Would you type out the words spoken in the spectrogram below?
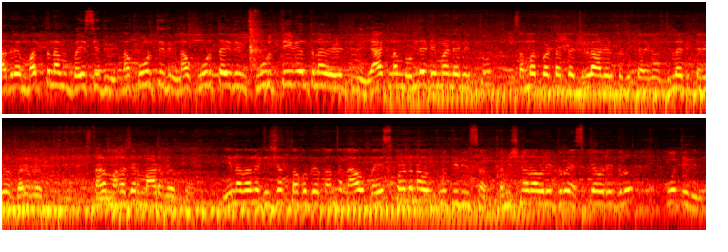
ಆದರೆ ಮತ್ತೆ ನಾವು ಬಯಸಿದ್ವಿ, ನಾವು ಕೂಡ್ತಿದ್ವಿ ನಾವು ಕೂಡ್ತಾ ಇದ್ವಿ ಕೂಡ್ತೀವಿ ಅಂತ ನಾವು ಹೇಳ್ತೀವಿ. ಯಾಕೆ ನಮ್ದು ಒಂದೇ ಡಿಮ್ಯಾಂಡ್ ಏನಿತ್ತು? ಸಂಬಂಧಪಟ್ಟಂತೆ ಜಿಲ್ಲಾಡಳಿತಾಧಿಕಾರಿಗಳು, ಜಿಲ್ಲಾಧಿಕಾರಿಗಳು ಬರಬೇಕು, ಸ್ಥಳ ಮಹಾಜರು ಮಾಡಬೇಕು. ಏನಾದ್ರೆ ಡಿಸಿಷನ್ ತಗೋಬೇಕು ಅಂತ ನಾವು ಬಯಸ್ಕೊಂಡು ನಾವು ಕೂತಿದ್ದೀವಿ ಸರ್. ಕಮಿಷನರ್ ಅವರಿದ್ದರು ಎಸ್ ಪಿ ಅವರಿದ್ದರು ಕೂತಿದ್ದೀವಿ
